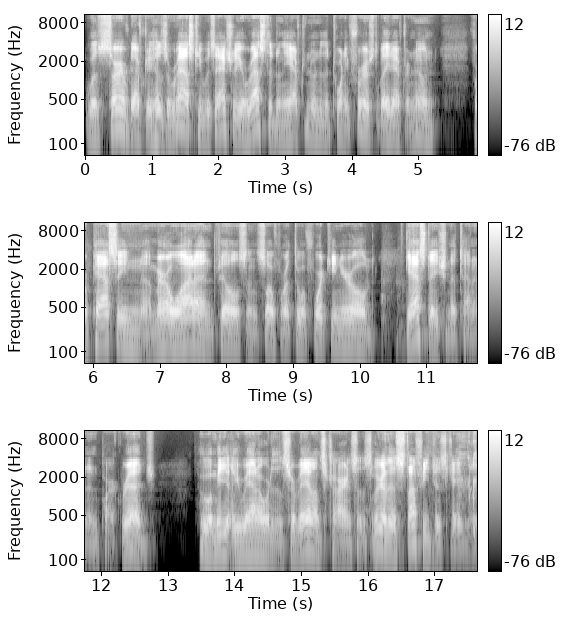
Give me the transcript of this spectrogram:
was served after his arrest. He was actually arrested in the afternoon of the 21st, late afternoon, for passing uh, marijuana and pills and so forth to a 14 year old gas station attendant in Park Ridge who immediately ran over to the surveillance car and says, "Look at this stuff he just gave me."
